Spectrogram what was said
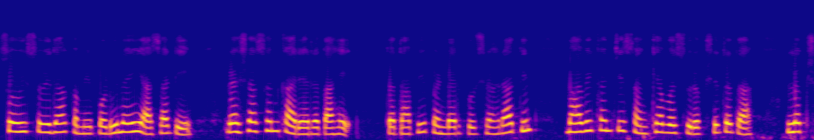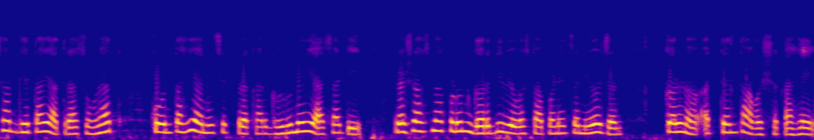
सोयीसुविधा कमी पडू नये यासाठी प्रशासन कार्यरत आहे. तथापि पंढरपूर शहरातील भाविकांची संख्या व सुरक्षितता लक्षात घेता यात्रा सोहळ्यात कोणताही अनुचित प्रकार घडू नये यासाठी प्रशासनाकडून गर्दी व्यवस्थापनेचं नियोजन करणं अत्यंत आवश्यक आहे.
